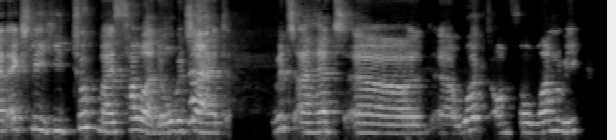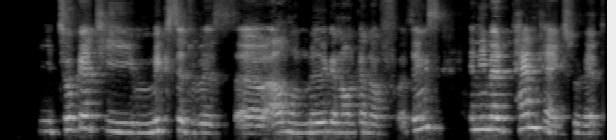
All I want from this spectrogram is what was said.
and actually he took my sourdough, which I had which I had uh, uh, worked on for one week. He took it, he mixed it with uh, almond milk and all kind of things, and he made pancakes with it.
